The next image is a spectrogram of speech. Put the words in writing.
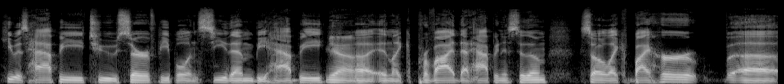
he was happy to serve people and see them be happy, Yeah. uh, and like provide that happiness to them. So like by her, uh,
